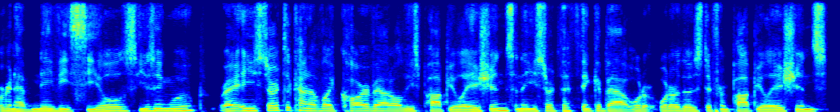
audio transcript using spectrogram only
We're going to have Navy SEALs using Whoop, right? And you start to kind of like carve out all these populations, and then you start to think about what are, what are those different populations?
